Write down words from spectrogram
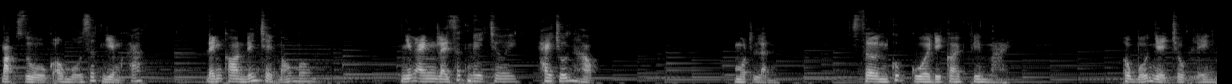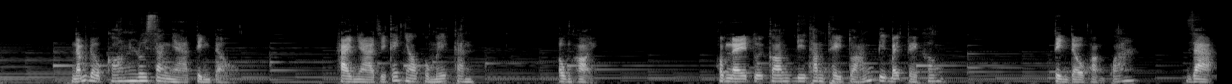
Mặc dù có ông bố rất nghiêm khắc, đánh con đến chảy máu mông, nhưng anh lại rất mê chơi hay trốn học. Một lần, Sơn cúc cua đi coi phim mài. Ông bố nhảy trồm lên, nắm đầu con lôi sang nhà tình đầu. Hai nhà chỉ cách nhau có mấy căn. Ông hỏi, hôm nay tụi con đi thăm thầy toán bị bệnh phải không? Tình đầu hoảng quá. Dạ,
